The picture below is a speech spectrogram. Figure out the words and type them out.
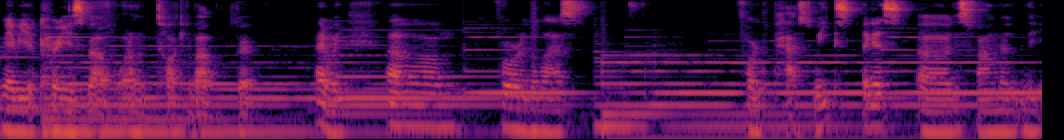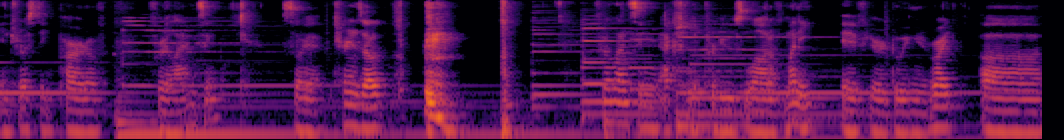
maybe you're curious about what I'm talking about, but anyway, um, for the last for the past weeks, I guess, uh, I just found out the interesting part of freelancing. So yeah, turns out freelancing actually produces a lot of money if you're doing it right. Uh,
